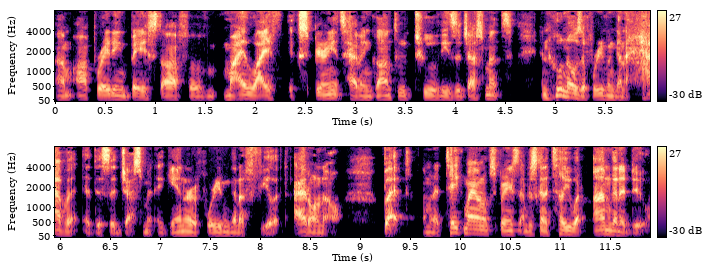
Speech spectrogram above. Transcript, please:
I'm operating based off of my life experience, having gone through two of these adjustments. And who knows if we're even going to have a, this adjustment again or if we're even going to feel it. I don't know. But I'm going to take my own experience. I'm just going to tell you what I'm going to do.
